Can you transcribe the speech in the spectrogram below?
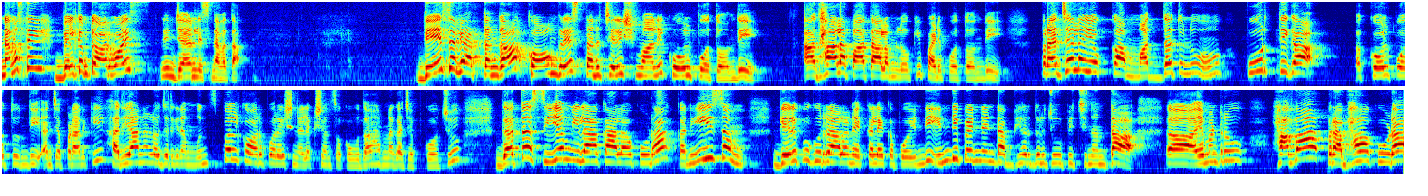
నమస్తే welcome to R voice. నేను journalist నవత. దేశవ్యాప్తంగా కాంగ్రెస్ తన చరిష్మాని కోల్పోతోంది. అధాల పాతాళంలోకి పడిపోతోంది. ప్రజల యొక్క మద్దతును పూర్తిగా కోల్పోతుంది అని చెప్పడానికి హర్యానాలో జరిగిన మున్సిపల్ కార్పొరేషన్ ఎలక్షన్స్ ఒక ఉదాహరణగా చెప్పుకోవచ్చు. గత సీఎం ఇలాకాలో కూడా కనీసం గెలుపు గుర్రాలను ఎక్కలేకపోయింది ఇండిపెండెంట్ అభ్యర్థులు చూపించినంత ఏమంటారు? హవా ప్రభ కూడా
